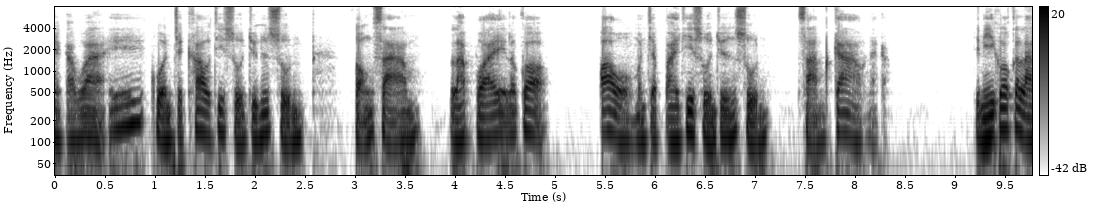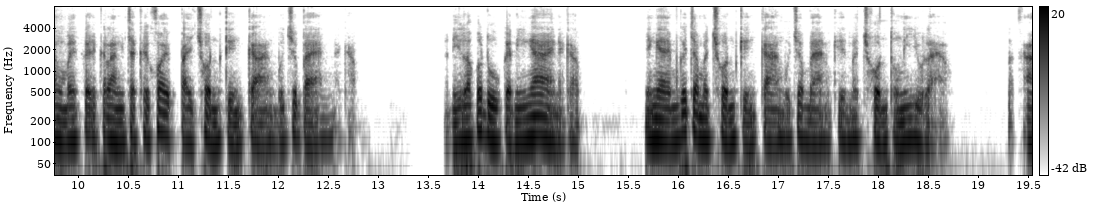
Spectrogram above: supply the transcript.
นะครับว่า เอ๊ะควรจะเข้าที่ 0.023 รับไว้แล้วก็เป้ามันจะไปที่ 0.039 นะครับ ทีนี้ก็กำลังมันกำลังจะค่อยๆ ไปชนกึ่งกลางบุจแบนนะครับ อันนี้เราก็ดูกันง่ายๆนะครับ ยังไงมันก็จะมาชนกึ่งกลางบุจแบนคือมาชนตรงนี้อยู่แล้ว ราคา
